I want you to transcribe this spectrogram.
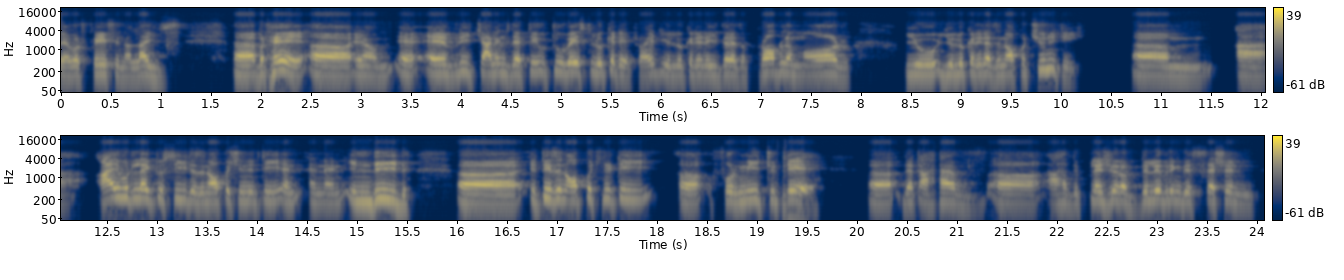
ever face in our lives. Uh, but hey, uh, you know, every challenge there are two, ways to look at it, right? You look at it either as a problem or you you look at it as an opportunity. Um, uh, I would like to see it as an opportunity, and and and indeed, uh, it is an opportunity uh, for me today uh, that I have I have the pleasure of delivering this session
